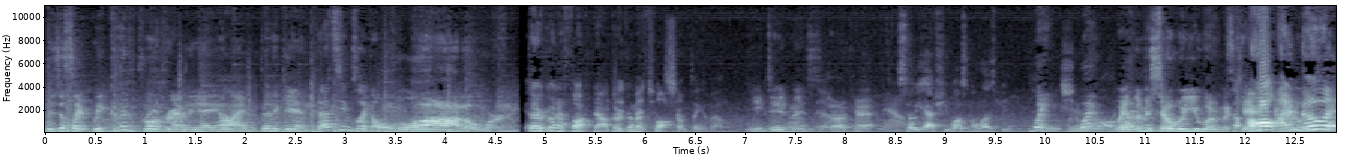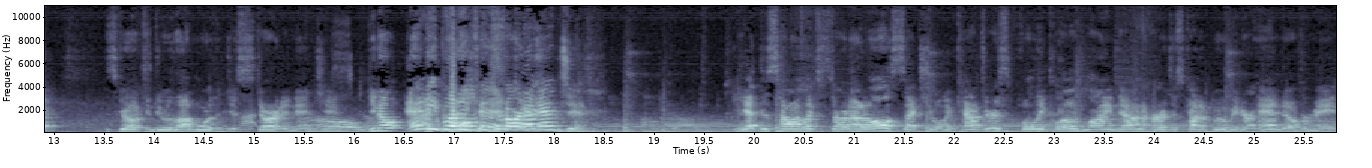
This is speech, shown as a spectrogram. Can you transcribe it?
It's just like we could program the AI, but then again, that seems like a lot of work. They're gonna fuck now. They're gonna mention fuck. something about He did mention. Okay. So yeah, she wasn't a lesbian. Wait, We were what? wrong. Wait, let me show you what a mechanic. Oh, can I really knew do. it. This girl can do a lot more than just start an engine. Oh. You know, anybody called can it. start an engine. Yet this is how I like to start out all sexual encounters. Fully clothed, lying down, her just kind of moving her hand over me,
